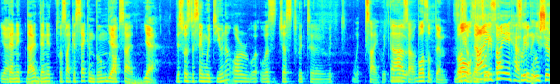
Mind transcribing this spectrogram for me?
Yeah. then it died, then it was like a second boom Yeah. outside. yeah. This was the same with Hyuna, or w- was just with uh, with with Psy with Gangnam Uh, Style? both of them. Both well, of them. Psy, Felipe, Psy has Felipe been encher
